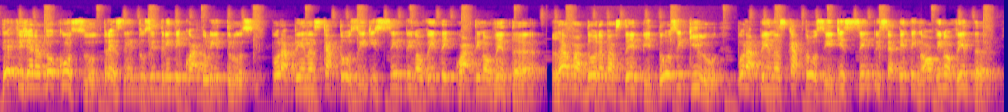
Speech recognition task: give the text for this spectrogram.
Refrigerador Consul 334 litros por apenas 14 de 194,90. Lavadora Bastemp 12 kg por apenas 14 de 179,90.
